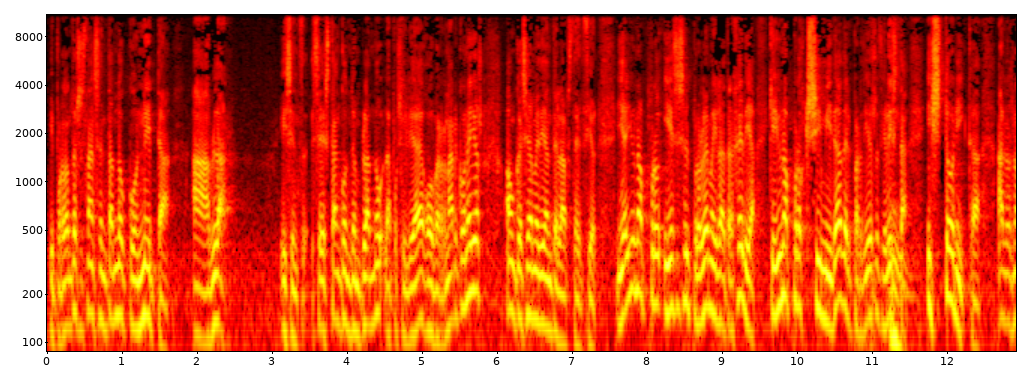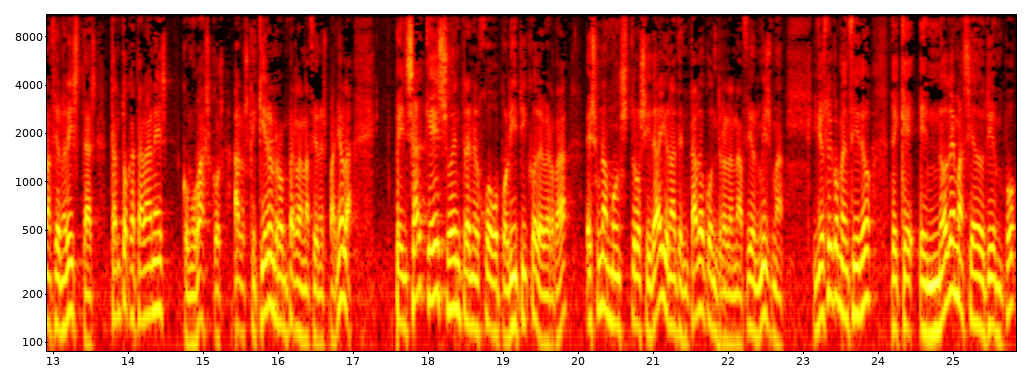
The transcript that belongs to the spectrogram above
y por tanto se están sentando con ETA a hablar y se, se están contemplando la posibilidad de gobernar con ellos, aunque sea mediante la abstención. Y, hay una pro- y ese es el problema y la tragedia, que hay una proximidad del Partido Socialista histórica a los nacionalistas, tanto catalanes como vascos, a los que quieren romper la nación española. Pensar que eso entra en el juego político, de verdad, es una monstruosidad y un atentado contra la nación misma. Y yo estoy convencido de que en no demasiado tiempo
